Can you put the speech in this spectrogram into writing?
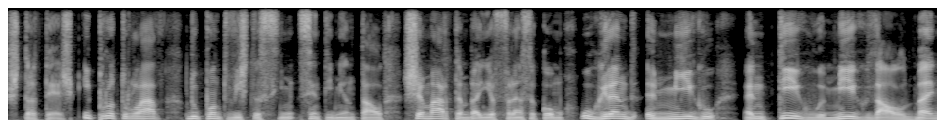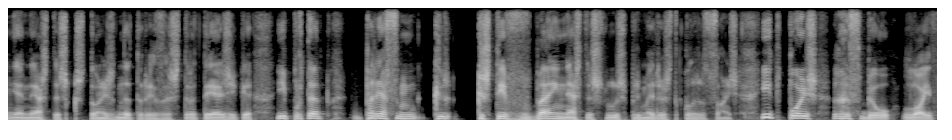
estratégico. E por outro lado, do ponto de vista sentimental, chamar também a França como o grande amigo, antigo amigo da Alemanha nestas questões de natureza estratégica e, portanto, parece-me que que esteve bem nestas suas primeiras declarações. E depois recebeu Lloyd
